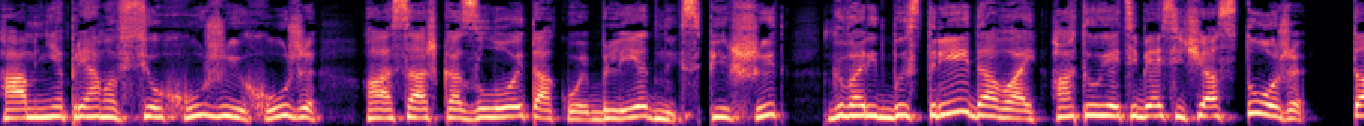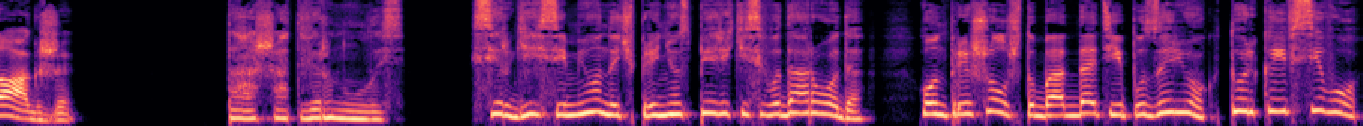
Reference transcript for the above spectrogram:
А мне прямо все хуже и хуже. А Сашка злой такой, бледный, спешит. Говорит, быстрей давай, а то я тебя сейчас тоже так же. Таша отвернулась. Сергей Семенович принес перекись водорода. Он пришел, чтобы отдать ей пузырек, только и всего.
